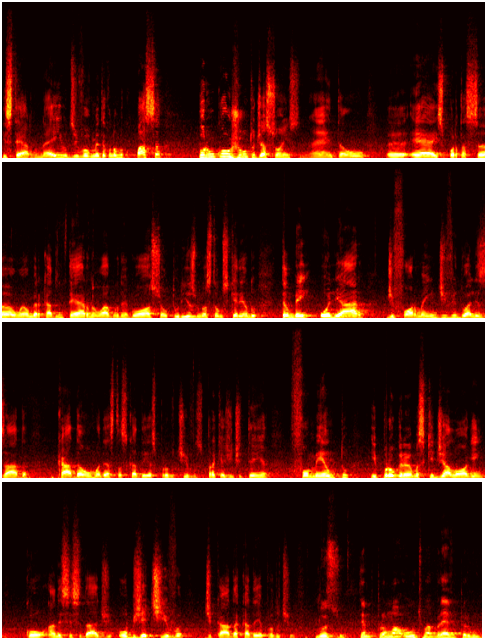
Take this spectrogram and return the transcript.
externo. Né? E o desenvolvimento econômico passa por um conjunto de ações. Né? Então, eh, é a exportação, é o mercado interno, é o agronegócio, é o turismo. Nós estamos querendo também olhar de forma individualizada cada uma destas cadeias produtivas para que a gente tenha fomento e programas que dialoguem com a necessidade objetiva de cada cadeia produtiva. Lúcio, tempo para uma última breve pergunta.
